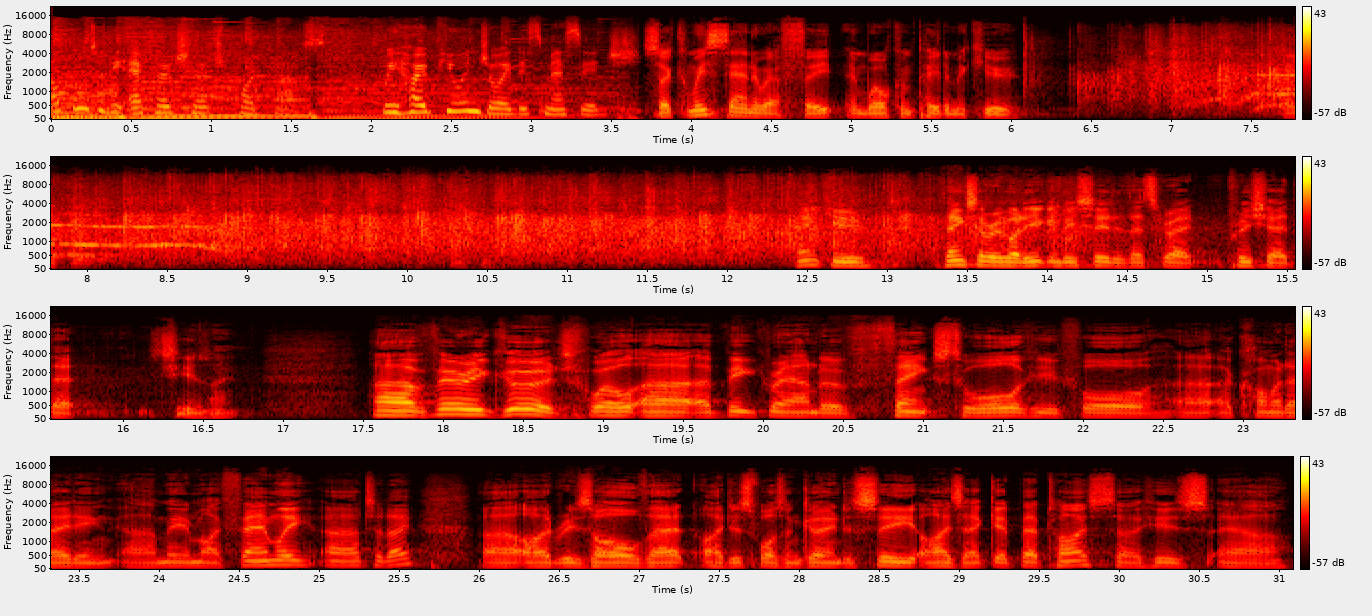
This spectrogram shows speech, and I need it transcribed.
Welcome to the Echo Church podcast. We hope you enjoy this message. So, can we stand to our feet and welcome Peter McHugh? Thank you. Thank you. Thanks, everybody. You can be seated. That's great. Appreciate that. Cheers, mate. Uh, very good. Well, uh, a big round of thanks to all of you for uh, accommodating uh, me and my family uh, today. Uh, I'd resolved that I just wasn't going to see Isaac get baptized, so here's our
